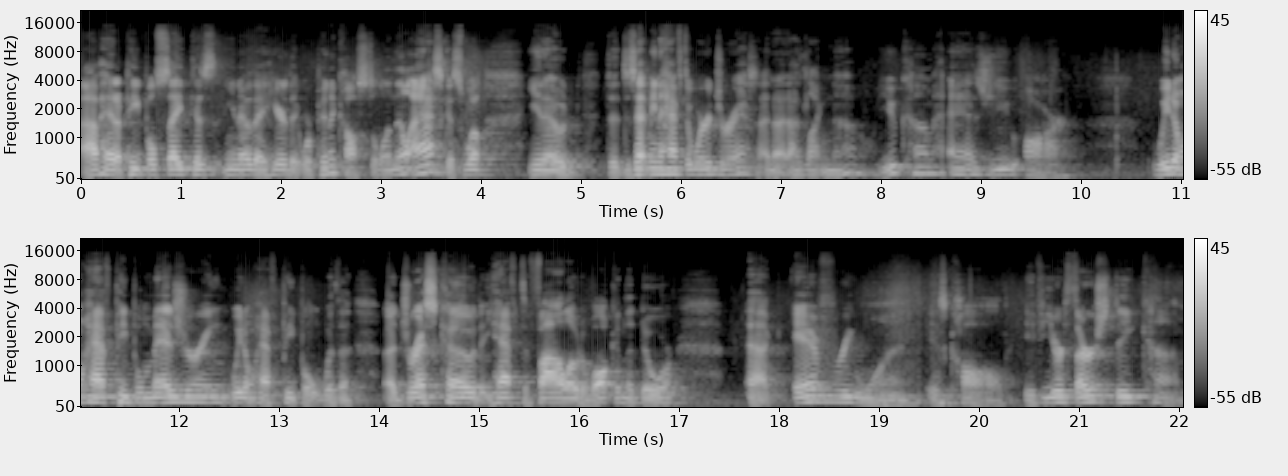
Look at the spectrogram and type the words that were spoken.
I've had people say, because, you know, they hear that we're Pentecostal, and they'll ask us, well, you know, does that mean I have to wear a dress? And I'm like, no, you come as you are. We don't have people measuring. We don't have people with a, a dress code that you have to follow to walk in the door. Uh, everyone is called. If you're thirsty, come.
